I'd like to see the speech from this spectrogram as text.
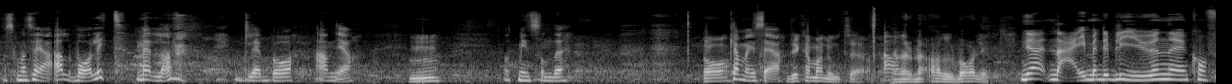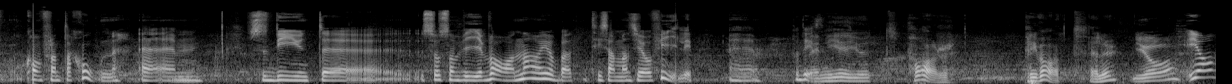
vad ska man säga, allvarligt mellan Gleb och Anja. Mm. Åtminstone Ja, kan man ju säga. det kan man lugnt säga. Menar du med allvarligt? Ja, nej, men det blir ju en eh, konf konfrontation. Ehm, Så det är ju inte eh, så som vi är vana att jobba tillsammans, jag och Filip. eh, på det. Men ni är ju ett par privat, eller? Ja, Ja,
